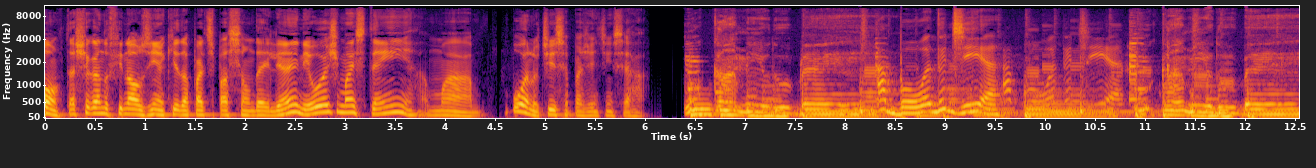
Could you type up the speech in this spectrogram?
Bom, tá chegando o finalzinho aqui da participação da Eliane hoje, mas tem uma boa notícia para a gente encerrar. O caminho do bem. A boa do dia. A boa do dia. O caminho do bem.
